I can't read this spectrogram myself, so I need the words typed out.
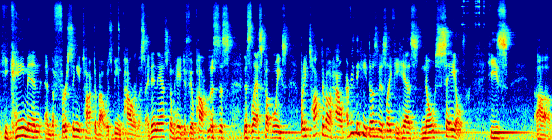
he came in, and the first thing he talked about was being powerless. I didn't ask him, hey, did you feel powerless this, this last couple weeks? But he talked about how everything he does in his life, he has no say over. He's, uh,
